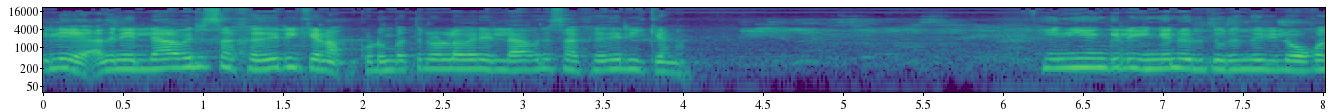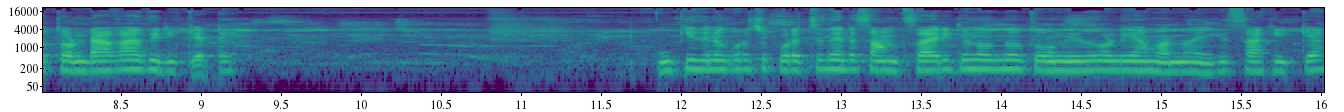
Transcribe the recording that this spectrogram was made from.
ഇല്ലേ? അതിനെല്ലാവരും സഹകരിക്കണം. കുടുംബത്തിലുള്ളവരെല്ലാവരും സഹകരിക്കണം. ഇനിയെങ്കിലും ഇങ്ങനൊരു ദുരന്തം ഈ ലോകത്തുണ്ടാകാതിരിക്കട്ടെ. എനിക്കിതിനെക്കുറിച്ച് കുറച്ച് നേരം സംസാരിക്കണമെന്ന് തോന്നിയത് കൊണ്ട് ഞാൻ വന്നത് എനിക്ക് സഹിക്കാൻ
